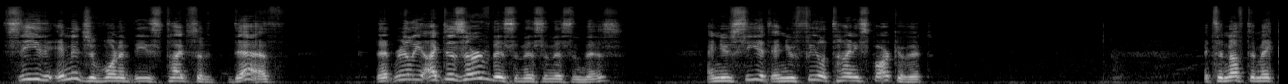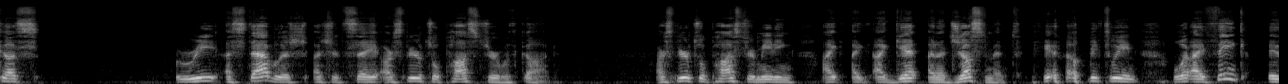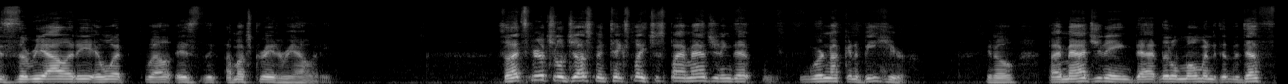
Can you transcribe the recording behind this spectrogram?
See the image of one of these types of death that really, I deserve this and this and this and this. And you see it and you feel a tiny spark of it. It's enough to make us re-establish, I should say, our spiritual posture with God. Our spiritual posture meaning I, I, I get an adjustment, you know, between what I think is the reality and what, well, is the, a much greater reality. So that spiritual adjustment takes place just by imagining that we're not going to be here. You know, by imagining that little moment in the death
